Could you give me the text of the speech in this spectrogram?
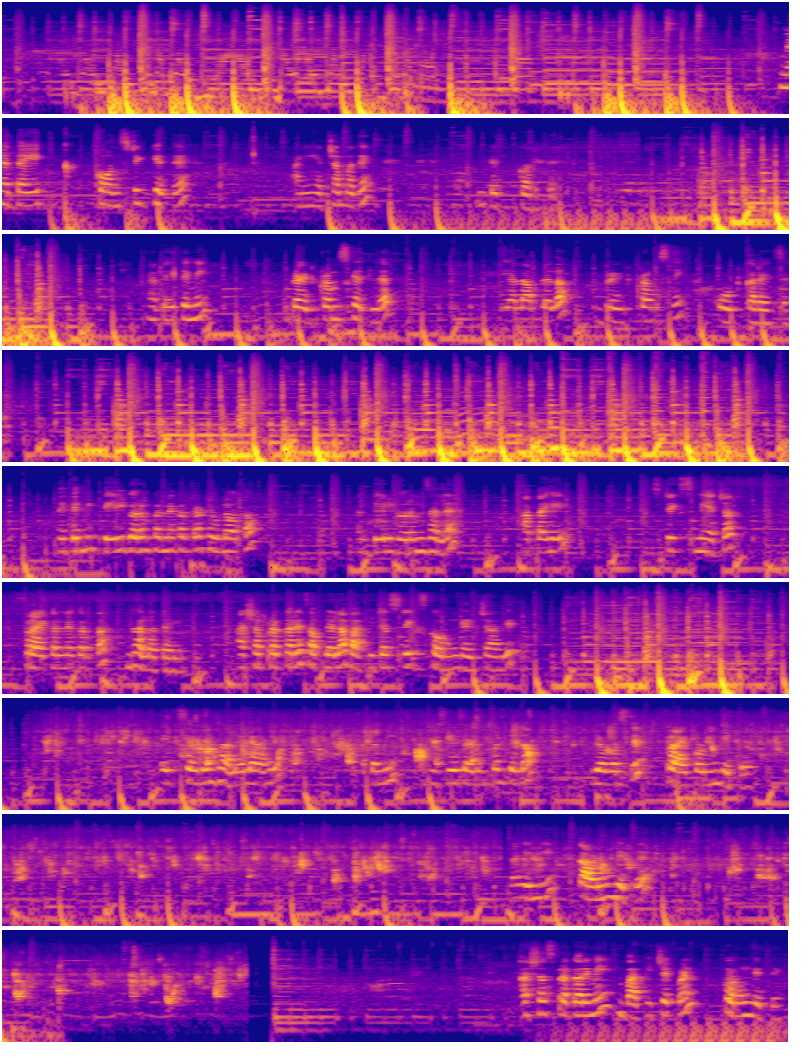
मी आता एक कॉर्नस्टिक घेते. आणि याच्यामध्ये डिप करते. आता इथे मी ब्रेड क्रम्स घेतल्यात. याला आपल्याला ब्रेड क्रम्सने कोट करायचं आहे इथे मी तेल गरम करण्याकरता ठेवला होता. आणि तेल गरम झालंय. आता हे स्टिक्स मी याच्यात फ्राय करण्याकरता घालत आहे. अशा प्रकारेच आपल्याला बाकीच्या स्टिक्स करून घ्यायच्या आहेत. एक साईडून झालेलं आहे. आता मी दुसऱ्या साईडून पण त्याला व्यवस्थित फ्राय करून घेते. हे मी काढून घेते. अशाच प्रकारे मी बाकीचे पण करून घेते.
